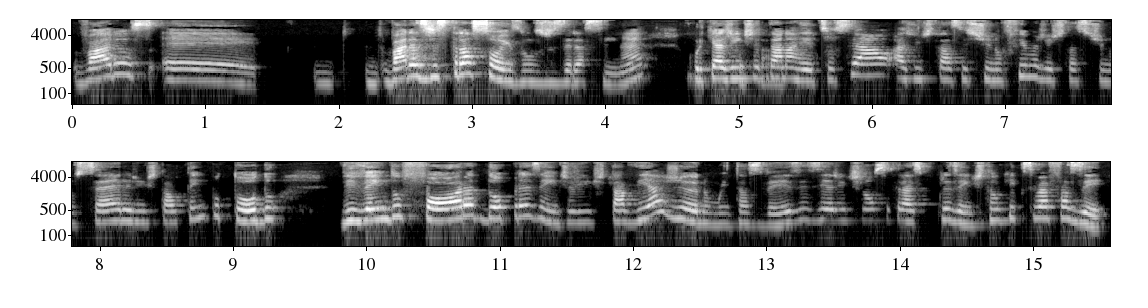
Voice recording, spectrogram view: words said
vários é, várias distrações, vamos dizer assim, né? Porque a gente está na rede social, a gente está assistindo filme, a gente está assistindo série, a gente está o tempo todo vivendo fora do presente. A gente está viajando muitas vezes e a gente não se traz para o presente. Então, o que, que você vai fazer?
